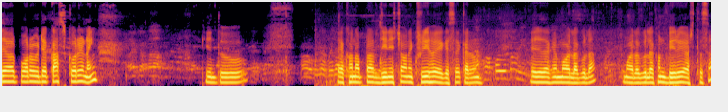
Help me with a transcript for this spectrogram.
দেওয়ার পরও এটা কাজ করে নাই। কিন্তু এখন আপনার জিনিসটা অনেক ফ্রি হয়ে গেছে, কারণ এই যে দেখেন ময়লাগুলা, ময়লাগুলো এখন বেরোয় আসতেছে।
